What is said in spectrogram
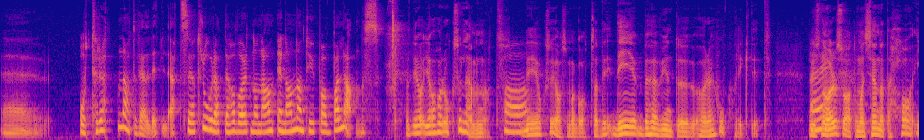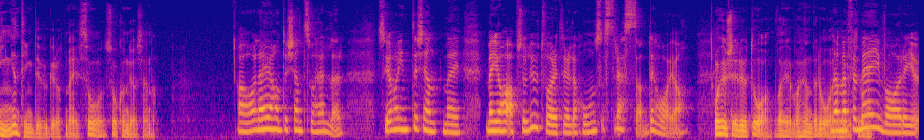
eh, och tröttnat väldigt lätt. Så jag tror att det har varit någon an, en annan typ av balans. Jag, jag har också lämnat. Det är också jag som har gått. Så det, det behöver ju inte höra ihop riktigt. Det är Nej. snarare så att om man känner att aha, ingenting duger åt mig. Så, så kunde jag känna. Ja, nej, jag har inte känt så heller. Så jag har inte känt mig, men jag har absolut varit relationsstressad, det har jag. Och hur ser det ut då? Vad, vad hände då? Nej, men liksom? för mig var det ju,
